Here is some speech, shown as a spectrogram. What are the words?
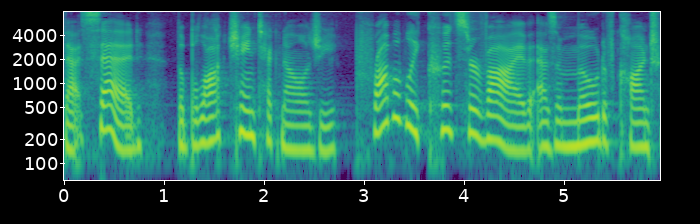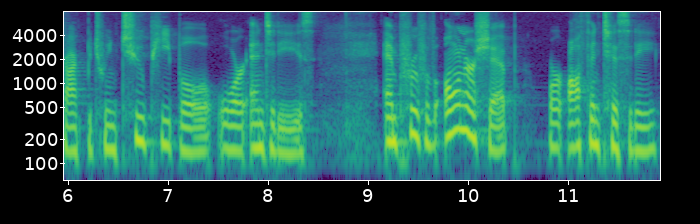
That said, the blockchain technology probably could survive as a mode of contract between two people or entities, and proof of ownership or authenticity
